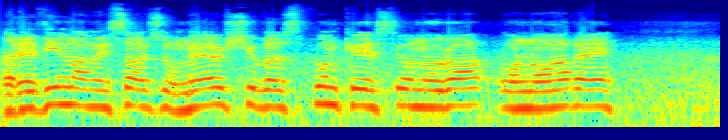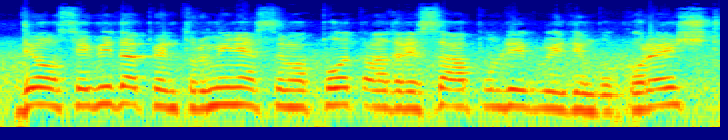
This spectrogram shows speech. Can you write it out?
Revin la mesajul meu și vă spun că este onora, onoare deosebită pentru mine să mă pot adresa publicului din București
